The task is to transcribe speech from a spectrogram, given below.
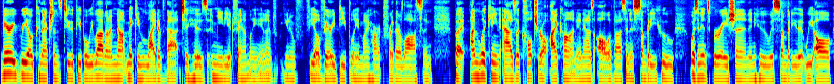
very real connections to the people we love and i'm not making light of that to his immediate family and i've you know feel very deeply in my heart for their loss and but i'm looking as a cultural icon and as all of us and as somebody who was an inspiration and who is somebody that we all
